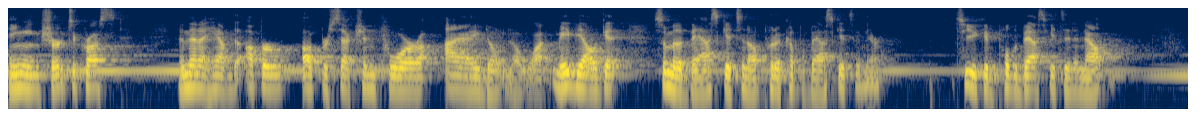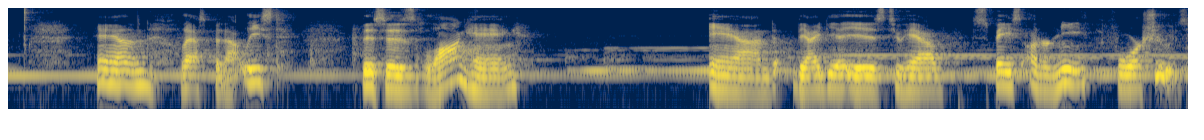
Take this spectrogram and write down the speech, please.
hanging shirts across, and then I have the upper upper section for I don't know what. Maybe I'll get some of the baskets and I'll put a couple baskets in there. So you can pull the baskets in and out. And last but not least, this is long hang. And the idea is to have space underneath for shoes.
